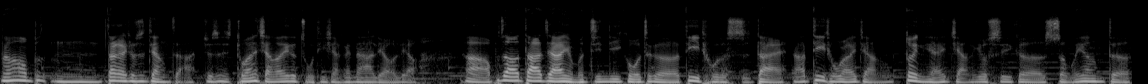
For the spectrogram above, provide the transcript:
然后不，嗯，大概就是这样子啊，就是突然想到一个主题，想跟大家聊聊啊，不知道大家有没有经历过这个地图的时代？那地图来讲，对你来讲又是一个什么样的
